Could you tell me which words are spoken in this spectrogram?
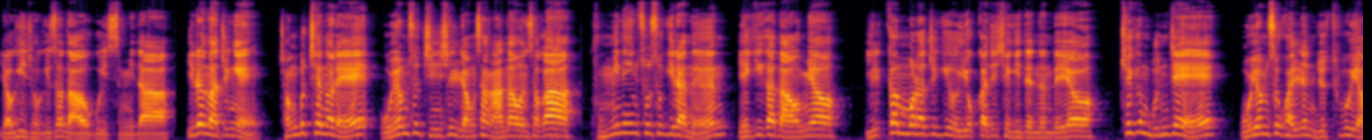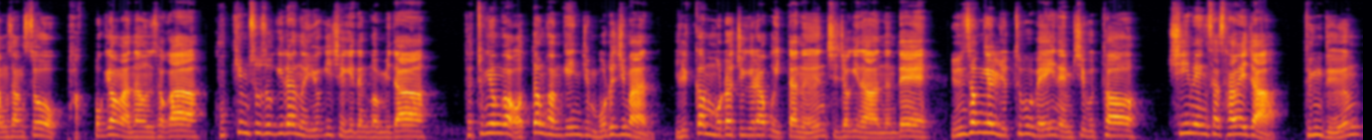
여기저기서 나오고 있습니다. 이런 와중에 정부 채널에 오염수 진실 영상 아나운서가 국민의힘 소속이라는 얘기가 나오며 일감 몰아주기 의혹까지 제기됐는데요. 최근 문제에 오염수 관련 유튜브 영상 속 박보경 아나운서가 국힘 소속이라는 의혹이 제기된 겁니다. 대통령과 어떤 관계인지 모르지만 일감 몰아주기라고 있다는 지적이 나왔는데 윤석열 유튜브 메인 MC부터 취임 행사 사회자 등등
